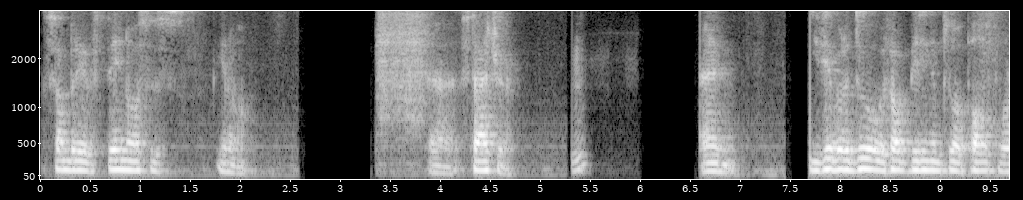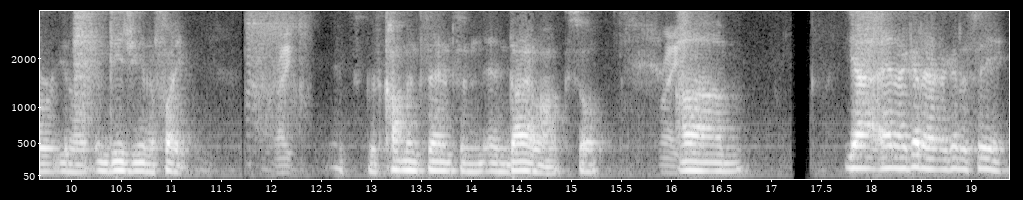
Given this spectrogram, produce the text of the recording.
somebody of Thanos's, you know, uh, stature, Hmm. and he's able to do it without beating him to a pulp or you know engaging in a fight. Right. It's with common sense and, and dialogue. So, Right. um, yeah, and I gotta I gotta say,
